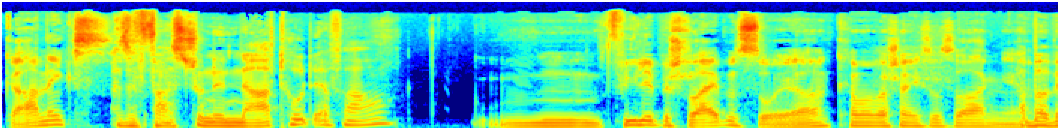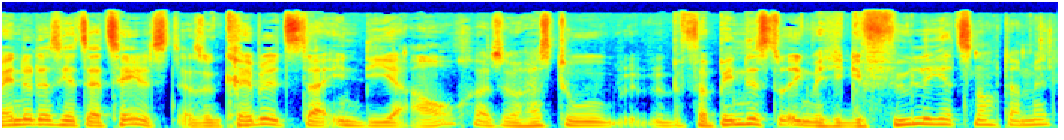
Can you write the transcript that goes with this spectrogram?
gar nichts. Also fast schon eine Nahtoderfahrung. Mm, Viele beschreiben es so, ja, kann man wahrscheinlich so sagen, ja. Aber wenn du das jetzt erzählst, also kribbelt's da in dir auch? Also hast du, verbindest du irgendwelche Gefühle jetzt noch damit?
